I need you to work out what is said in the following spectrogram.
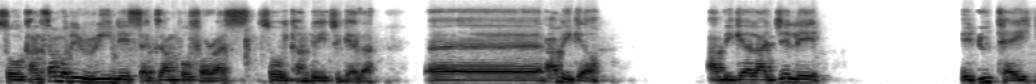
So can somebody read this example for us so we can do it together? Uh, Abigail, Abigail Ajele Edute,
